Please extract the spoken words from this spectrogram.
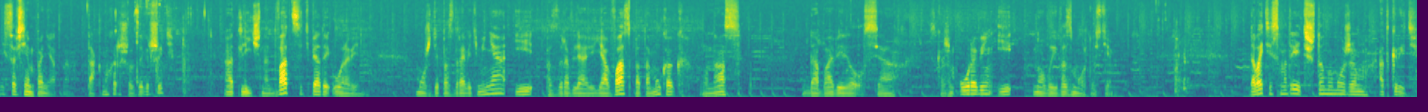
Не совсем понятно. Так, ну хорошо, завершить. Отлично, 25 уровень. Можете поздравить меня и поздравляю я вас, потому как у нас добавился скажем, уровень и новые возможности. Давайте смотреть, что мы можем открыть.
